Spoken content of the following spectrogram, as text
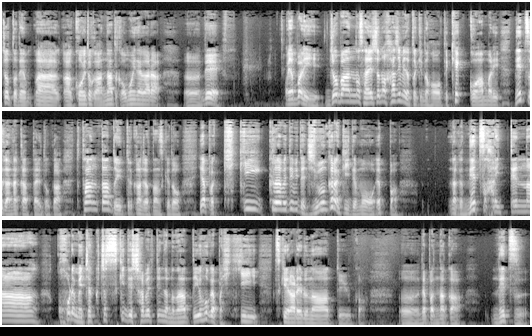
ちょっとね、まあ、あこういうとこあんなとか思いながら。うん。で、やっぱり、序盤の最初の始めた時の方って結構あんまり熱がなかったりとか、淡々と言ってる感じだったんですけど、やっぱ聞き比べてみて自分から聞いても、やっぱ、なんか熱入ってんなこれめちゃくちゃ好きで喋ってんだろうなっていう方がやっぱ引きつけられるなっていうか、うん、やっぱなんか、熱、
